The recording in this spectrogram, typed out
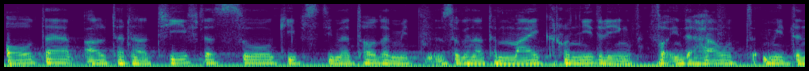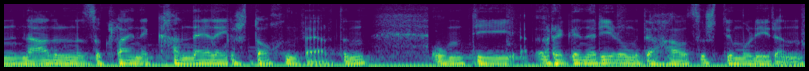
Oder alternativ dazu gibt es die Methode mit sogenannten Microneedling, wo in der Haut mit den Nadeln so kleine Kanäle gestochen werden, um die Regenerierung der Haut zu stimulieren.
